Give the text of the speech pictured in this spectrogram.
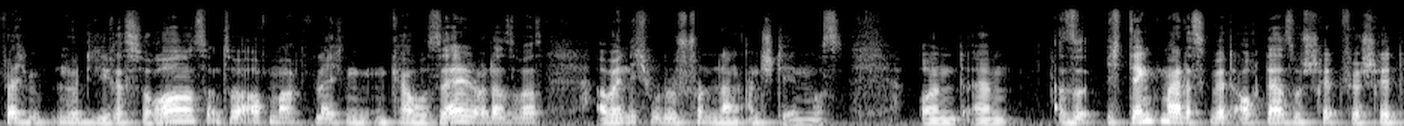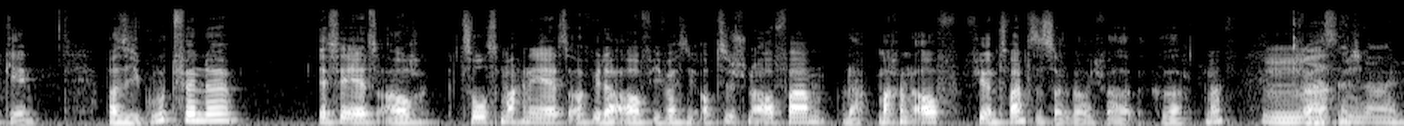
vielleicht nur die Restaurants und so aufmacht, vielleicht ein, ein Karussell oder sowas, aber nicht, wo du stundenlang anstehen musst. Und ähm, also ich denke mal, das wird auch da so Schritt für Schritt gehen. Was ich gut finde, ist ja jetzt auch, Zoos machen ja jetzt auch wieder auf, ich weiß nicht, ob sie schon aufhaben oder machen auf, 24. glaube ich, war gesagt, ne? Ich Ja, weiß nicht. sein.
